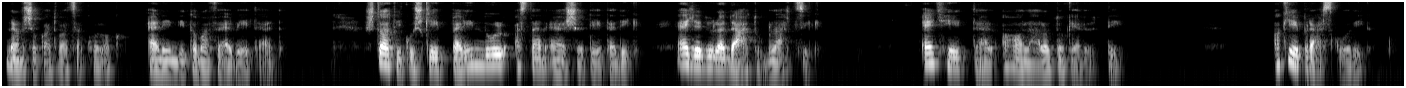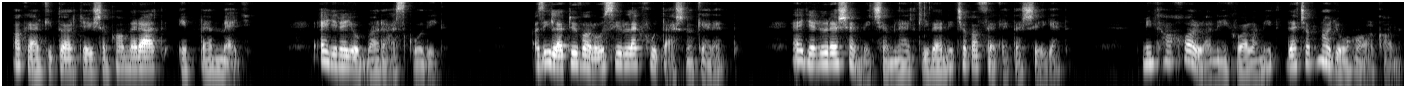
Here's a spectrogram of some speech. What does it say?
Nem sokat vacakolok. Elindítom a felvételt. Statikus képpel indul, aztán elsötétedik. Egyedül a dátum látszik. Egy héttel a halálotok előtti. A kép rászkódik. Akárki tartja is a kamerát, éppen megy. Egyre jobban rászkódik. Az illető valószínűleg futásnak eredt. Egyelőre semmit sem lehet kivenni, csak a feketeséget. Mintha hallanék valamit, de csak nagyon halkan.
